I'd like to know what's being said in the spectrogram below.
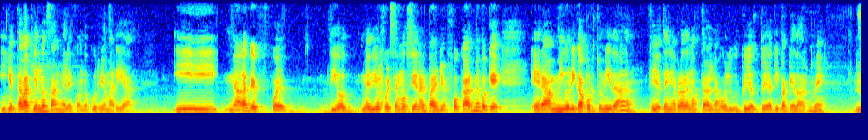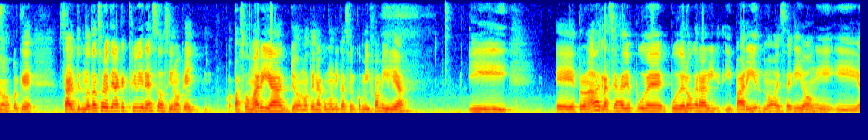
Y yo estaba aquí en Los Ángeles cuando ocurrió María. Y nada, que fue Dios me dio fuerza emocional para yo enfocarme porque era mi única oportunidad que yo tenía para demostrarle a Hollywood que yo estoy aquí para quedarme, ¿no? Porque, o sea, no tan solo tenía que escribir eso, sino que pasó María, yo no tenía comunicación con mi familia y... Eh, pero nada, gracias a Dios pude, pude lograr y, parir ¿no? ese guion y, y,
